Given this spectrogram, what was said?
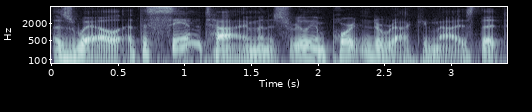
as well. At the same time, and it's really important to recognize that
